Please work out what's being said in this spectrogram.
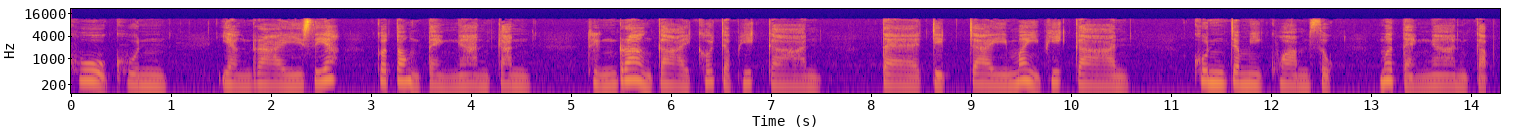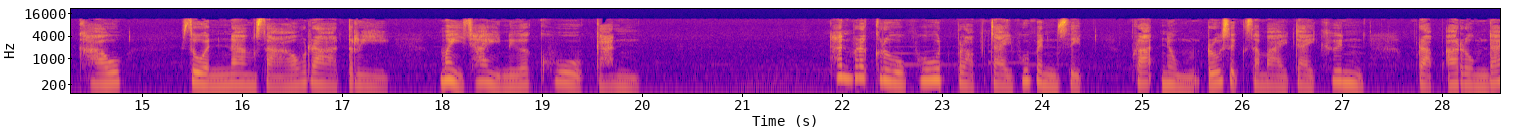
คู่คุณ อย่างไรเสียก็ต้องแต่งงานกัน ถึงร่างกายเขาจะพิการ แต่จิตใจไม่พิการ คุณจะมีความสุขเมื่อแต่งงานกับเขา ส่วนนางสาวราตรี ไม่ใช่เนื้อคู่กัน ท่านพระครูพูดปลอบใจผู้เป็นสิทธิ์ พระหนุ่มรู้สึกสบายใจขึ้น ปรับอารมณ์ได้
